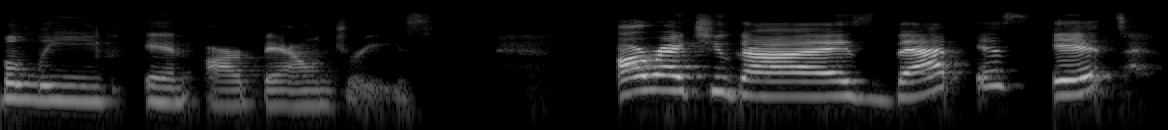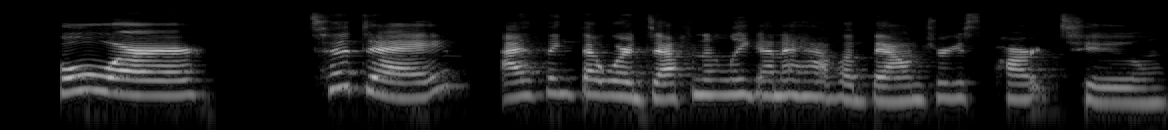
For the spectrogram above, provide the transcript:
believe in our boundaries all right you guys that is it for today i think that we're definitely going to have a boundaries part 2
